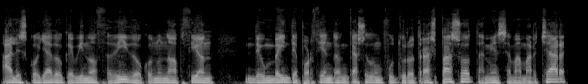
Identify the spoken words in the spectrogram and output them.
Alex Collado, que vino cedido con una opción de un 20% en caso de un futuro traspaso, también se va a marchar.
